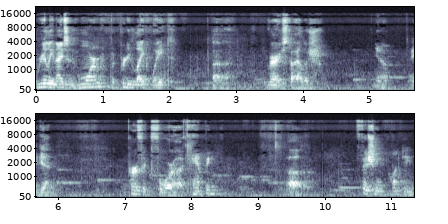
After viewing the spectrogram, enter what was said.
really nice and warm, but pretty lightweight, uh, very stylish. You know, again, perfect for uh, camping, uh, fishing, hunting,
